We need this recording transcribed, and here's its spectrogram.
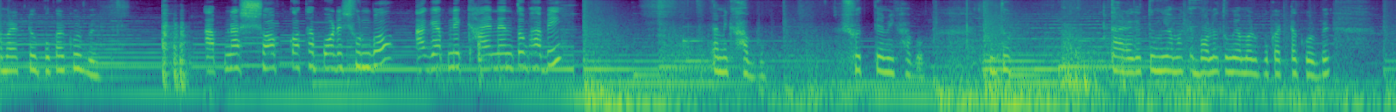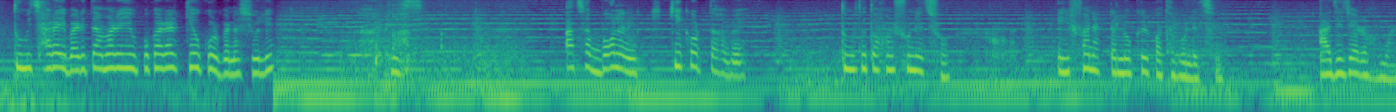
আমার একটা উপকার করবে? আপনার সব কথা পরে শুনব। আগে আপনি খায় নেন তো ভাবি। আমি খাব। সত্যি আমি খাব। কিন্তু তার আগে তুমি আমাকে বলো তুমি আমার উপকারটা করবে। তুমি ছাড়া এই বাড়িতে আমার এই উপকার আর কেউ করবে না শিউলি। প্লিজ আচ্ছা বলেন কি- কি করতে হবে? তুমি তো তখন শুনেছো ইরফান একটা লোকের কথা বলেছে আজিজা রহমান।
